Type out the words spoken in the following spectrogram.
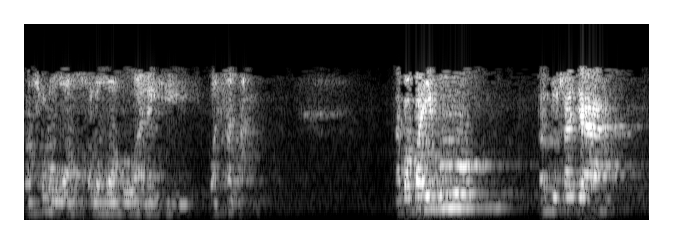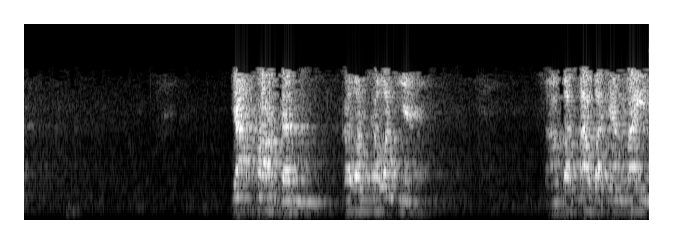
Rasulullah Shallallahu Alaihi Wasallam. Nah, Bapak Ibu, tentu saja Ja'far dan kawan-kawannya, sahabat-sahabat yang lain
